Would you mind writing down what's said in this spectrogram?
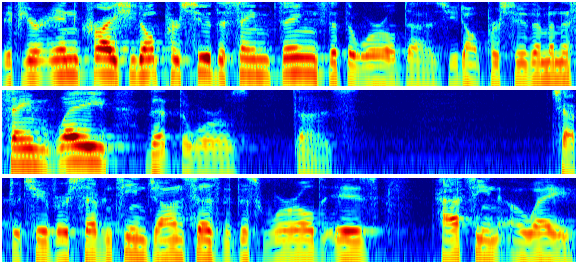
If you're in Christ, you don't pursue the same things that the world does. You don't pursue them in the same way that the world does. Chapter 2, verse 17, John says that this world is passing away.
